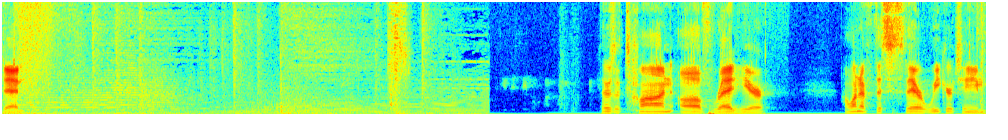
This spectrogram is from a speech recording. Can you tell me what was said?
You're dead. There's a ton of red here. I wonder if this is their weaker team.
